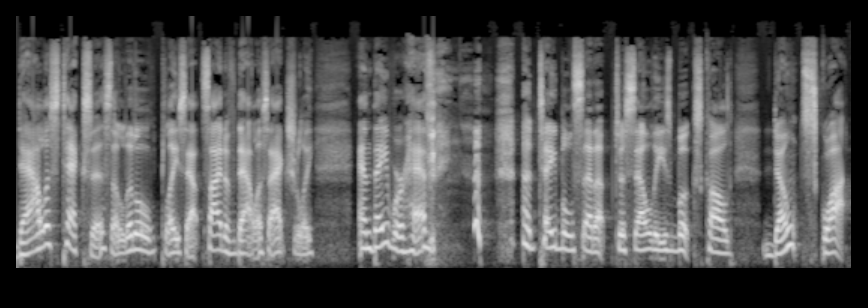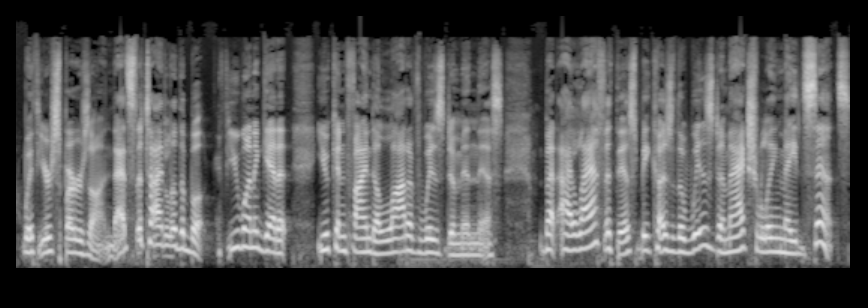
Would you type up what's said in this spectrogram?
Dallas, Texas, a little place outside of Dallas, actually. And they were having a table set up to sell these books called Don't Squat with Your Spurs On. That's the title of the book. If you want to get it, you can find a lot of wisdom in this. But I laugh at this because the wisdom actually made sense.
